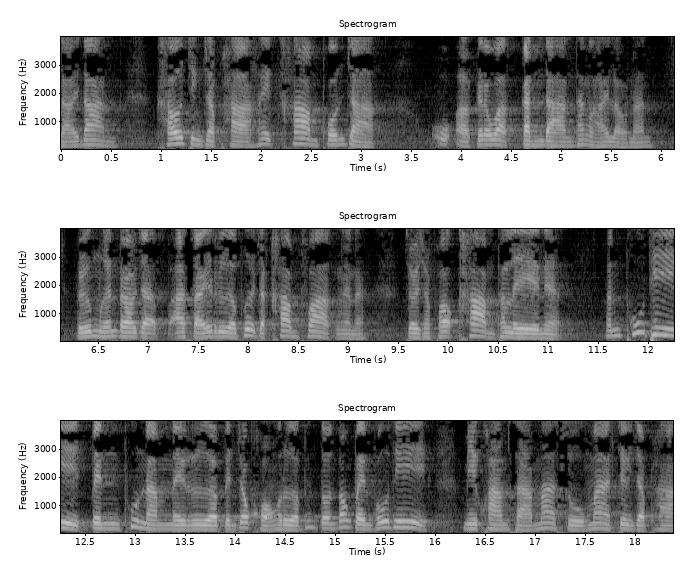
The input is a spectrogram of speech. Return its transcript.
หลาย ๆ ด้าน เขาจึงจะพาให้ข้ามพ้นจากก็เรียกว่ากันดานทั้งหลายเหล่านั้น หรือเหมือนเราจะอาศัยเรือเพื่อจะข้ามฟากเนี่ยนะโดยเฉพาะข้ามทะเลเนี่ยมันผู้ที่เป็นผู้นำในเรือเป็นเจ้าของเรือเป็นต้นต้องเป็นผู้ที่มีความสามารถสูงมากจึงจะพา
